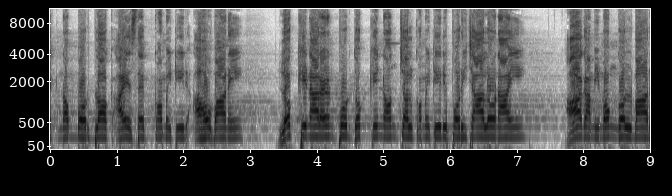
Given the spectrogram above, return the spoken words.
এক নম্বর ব্লক আইএসএফ কমিটির আহ্বানে লক্ষ্মীনারায়ণপুর দক্ষিণ অঞ্চল কমিটির পরিচালনায় আগামী মঙ্গলবার,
